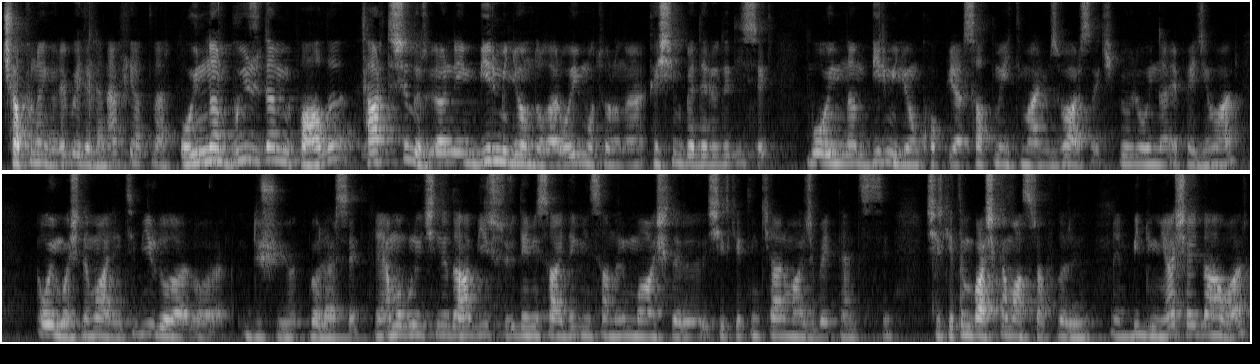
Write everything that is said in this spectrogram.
çapına göre belirlenen fiyatlar. Oyunlar bu yüzden mi pahalı? Tartışılır. Örneğin 1 milyon dolar oyun motoruna peşin bedel ödediysek bu oyundan 1 milyon kopya satma ihtimalimiz varsa ki böyle oyunlar epeyce var. Oyun başına maliyeti 1 dolar olarak düşüyor bölersek. E, ama bunun içinde daha bir sürü demin saydığım insanların maaşları, şirketin kar marjı beklentisi, şirketin başka masrafları, e, bir dünya şey daha var.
